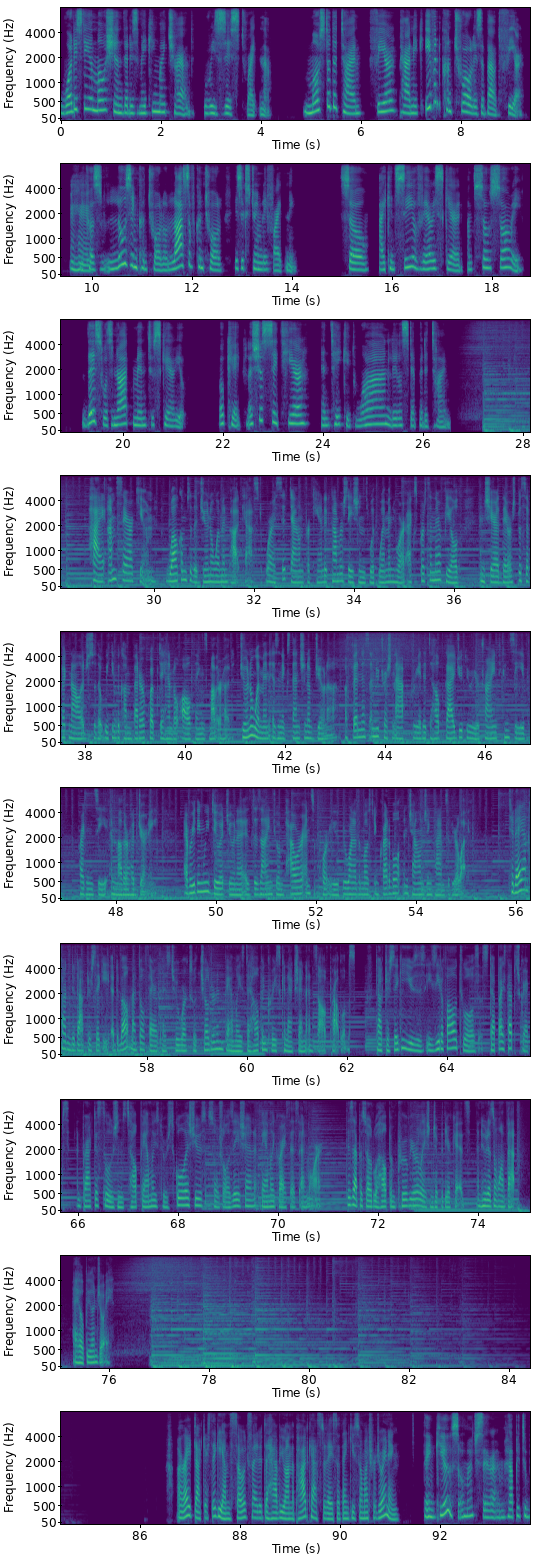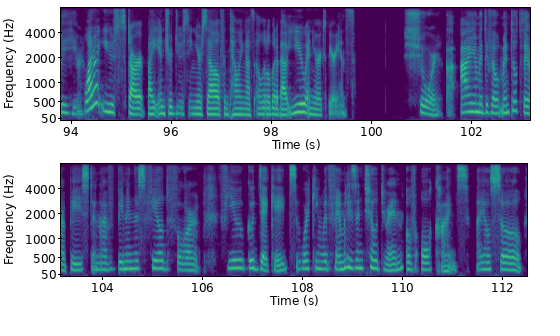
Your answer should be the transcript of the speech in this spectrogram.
what is the emotion that is making my child resist right now? Most of the time, fear, panic, even control is about fear Mhm. because losing control or loss of control is extremely frightening. So I can see you're very scared. I'm so sorry. This was not meant to scare you. Okay, let's just sit here and take it one little step at a time. Hi, I'm Sarah Kuhn. Welcome to the Juna Women Podcast, where I sit down for candid conversations with women who are experts in their field and share their specific knowledge so that we can become better equipped to handle all things motherhood. Juna Women is an extension of Juna, a fitness and nutrition app created to help guide you through your trying to conceive, pregnancy, and motherhood journey. Everything we do at Juna is designed to empower and support you through one of the most incredible and challenging times of your life. Today, I'm talking to Dr. Siggy, a developmental therapist who works with children and families to help increase connection and solve problems. Dr. Siggy uses easy to follow tools, step by step scripts, and practice solutions to help families through school issues, socialization, family crisis, and more. This episode will help improve your relationship with your kids, and who doesn't want that? I hope you enjoy. All right, Dr. Siggy, I'm so excited to have you on the podcast today. So thank you so much for joining. Thank you so much, Sarah. I'm happy to be here. Why don't you start by introducing yourself and telling us a little bit about you and your experience? Sure. I- am a developmental therapist and I've been in this field for a few good decades, working with families and children of all kinds. I also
